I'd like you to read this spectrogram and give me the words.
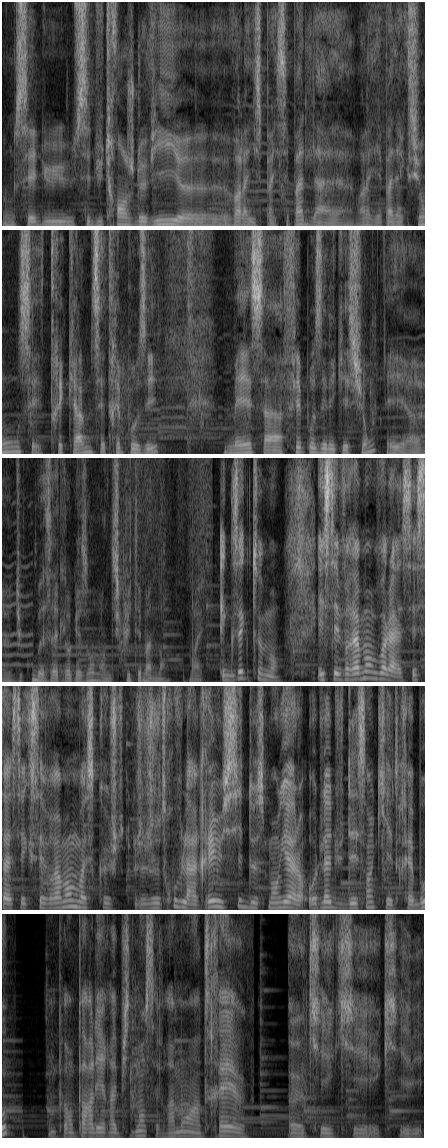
Donc c'est du, c'est du tranche de vie, euh, voilà, il se passe, pas de la. Voilà, il n'y a pas d'action, c'est très calme, c'est très posé, mais ça fait poser les questions et euh, du coup, bah, ça va être l'occasion d'en discuter maintenant. Ouais. Exactement. Et c'est vraiment, voilà, c'est ça, c'est que c'est vraiment moi ce que je, je trouve la réussite de ce manga. Alors au-delà du dessin qui est très beau, on peut en parler rapidement, c'est vraiment un trait euh, euh, qui est, qui est, qui est,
